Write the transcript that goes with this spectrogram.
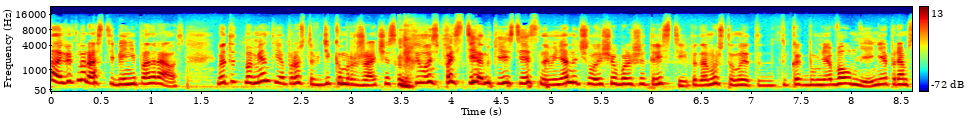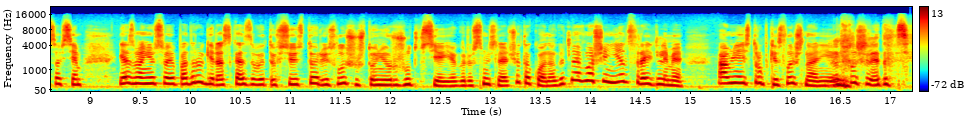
Она говорит, ну раз тебе не понравилось. В этот момент я просто в диком ржаче скатилась по стенке, естественно. Меня начало еще больше трясти, потому что, ну, это как бы у меня волнение прям совсем. Я звоню своей подруге, рассказываю эту всю историю, слышу, что они ржут все. Я говорю, в смысле, а что такое? Она говорит, ну, я в машине еду с родителями, а меня есть трубки, слышно, они слышали это все.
